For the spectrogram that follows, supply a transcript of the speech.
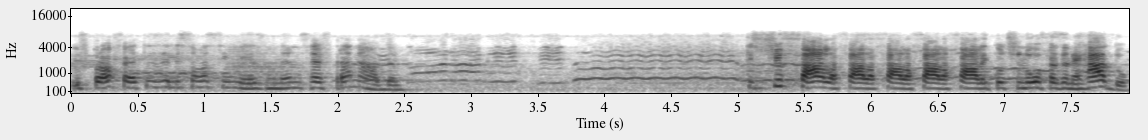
Os profetas, eles são assim mesmo, né? Não serve pra nada. A gente fala, fala, fala, fala, fala e continua fazendo errado.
